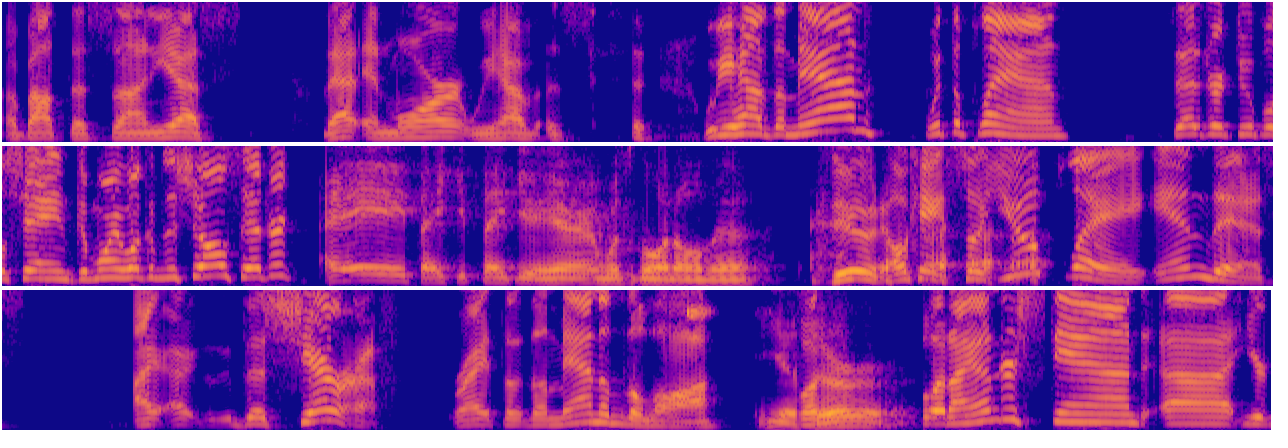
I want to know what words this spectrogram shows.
about the sun. Yes, that and more. We have a, we have the man with the plan, Cedric Duplechain. Good morning. Welcome to the show, Cedric. Hey, thank you, thank you, Aaron. What's going on, man? Dude, okay, so you play in this, I, I the sheriff, right? The the man of the law Yes, but, sir. But I understand uh you're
